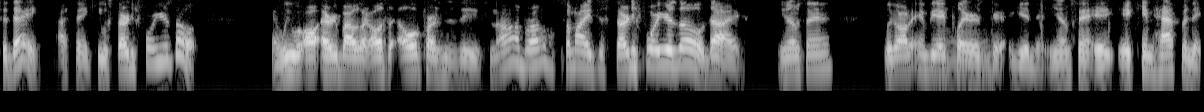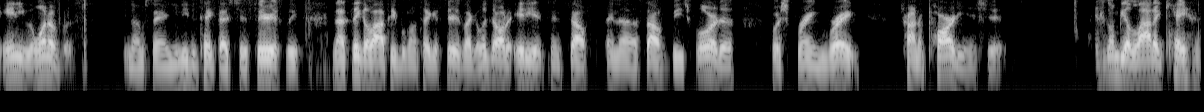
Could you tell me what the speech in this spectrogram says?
today. I think he was 34 years old, and we were all everybody was like, "Oh, it's an old person disease." No, bro, somebody just 34 years old died. You know what I'm saying? Look at all the NBA players Mhm. get, getting it. You know what I'm saying? It, it can happen to any one of us. You know what I'm saying? You need to take that shit seriously. And I think a lot of people are gonna take it serious. Like look at all the idiots in South in uh, South Beach, Florida for spring break trying to party and shit. It's gonna be a lot of cases.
